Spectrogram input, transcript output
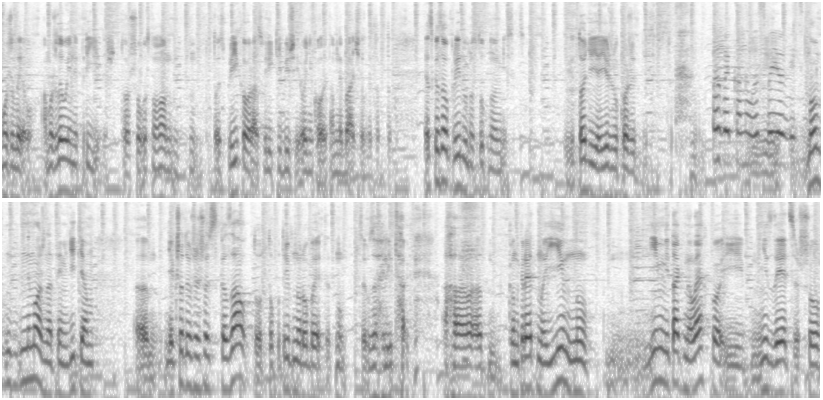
Можливо, а можливо і не приїдеш. Тому що в основному хтось приїхав раз в рік і більше його ніколи там не бачили. Тобто я сказав, приїду наступного місяця. І відтоді я їжджу кожен місяць. Тобто, ну, Ви виконали і- свою обіцянку. Ну, не можна тим дітям. е, Якщо ти вже щось сказав, то, то потрібно робити. Ну, це взагалі так. А конкретно їм, ну, їм і так нелегко, і мені здається, що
